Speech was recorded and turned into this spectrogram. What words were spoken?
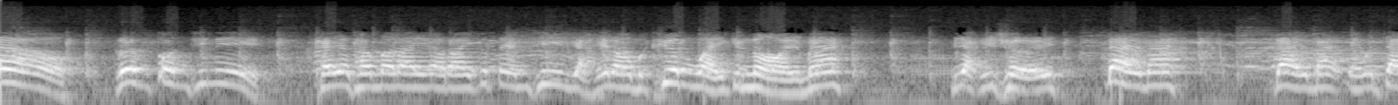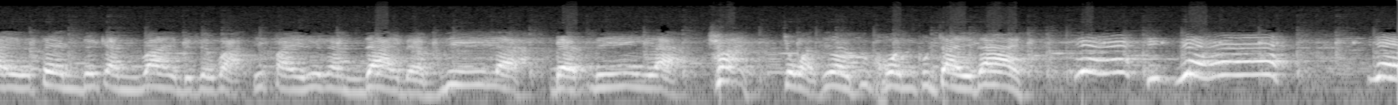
อ้าวเริ่มต้นที่นี่ ใครจะทำอะไรอะไรก็เต็มที่อยากให้เรามาเคลื่อนไหวกันหน่อยไหมไม่อยากเฉยๆได้ไหมได้ไหมในหัวใจเต้นด้วยกันไหวเป็นจังหวะที่ไปด้วยกันได้แบบนี้แหละแบบนี้แหละใช่จังหวะที่เราทุกคนเข้าใจได้เย้เย้เย้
